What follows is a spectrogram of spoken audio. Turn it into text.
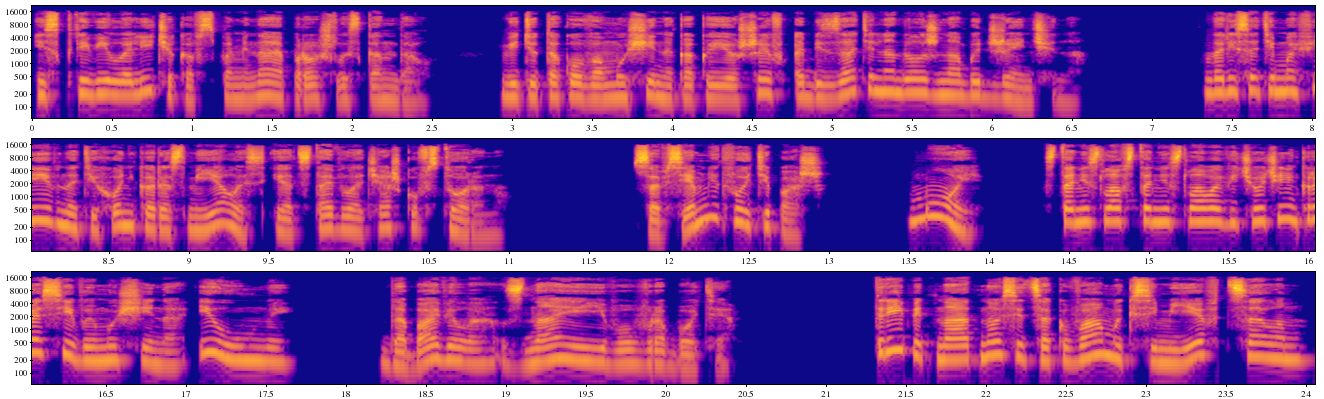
и скривила личико, вспоминая прошлый скандал. Ведь у такого мужчины, как ее шеф, обязательно должна быть женщина. Лариса Тимофеевна тихонько рассмеялась и отставила чашку в сторону. «Совсем не твой типаж?» «Мой. Станислав Станиславович очень красивый мужчина и умный», добавила, зная его в работе. «Трепетно относится к вам и к семье в целом.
